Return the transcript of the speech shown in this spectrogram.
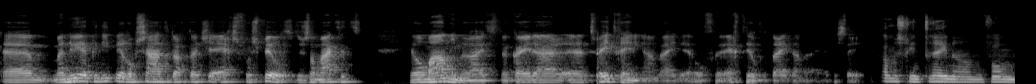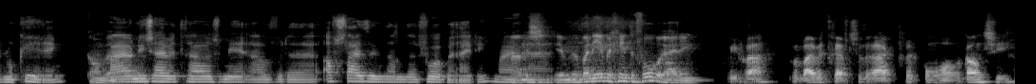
Ehm, maar nu heb je niet meer op zaterdag dat je ergens voor speelt. Dus dan maakt het helemaal niet meer uit. Dan kan je daar eh, twee trainingen aan wijden. Of eh, echt heel veel tijd aan wijden, besteden. Ik kan misschien trainen om- voor mijn blokkering. Kan wel. Maar nu zijn we trouwens meer over de afsluiting dan de voorbereiding. Maar, Maar eh, ja, wanneer begint de voorbereiding? Goeie vraag. Wat mij betreft, zodra ik terugkom van vakantie,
